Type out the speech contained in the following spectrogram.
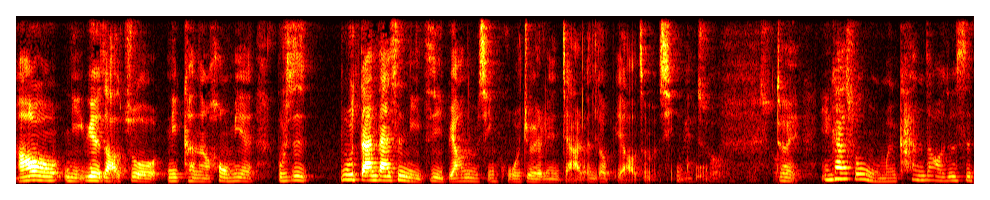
然后你越早做，你可能后面不是不单单是你自己不要那么辛苦，我觉得连家人都不要这么辛苦。对，应该说我们看到就是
